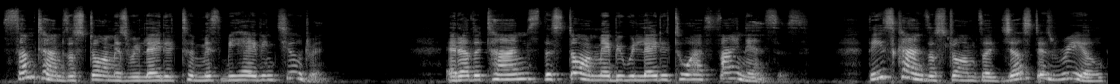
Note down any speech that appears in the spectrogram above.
Sometimes a storm is related to misbehaving children. At other times, the storm may be related to our finances. These kinds of storms are just as real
